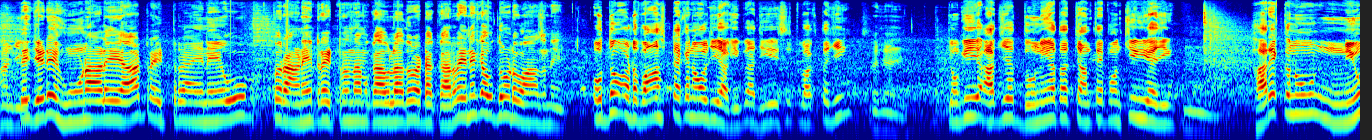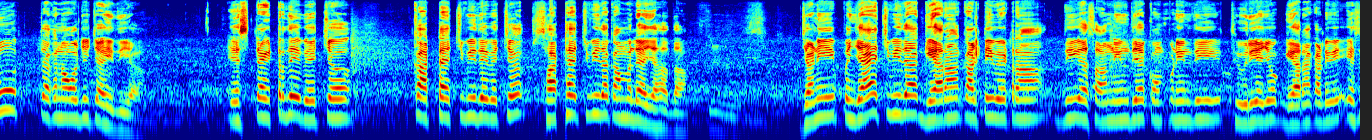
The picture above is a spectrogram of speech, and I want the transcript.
ਹਾਂਜੀ। ਤੇ ਜਿਹੜੇ ਹੁਣ ਵਾਲੇ ਆ ਟਰੈਕਟਰ ਆਏ ਨੇ ਉਹ ਪੁਰਾਣੇ ਟਰੈਕਟਰਾਂ ਦਾ ਮੁਕਾਬਲਾ ਤੁਹਾਡਾ ਕਰ ਰਹੇ ਨੇ ਕਿ ਉਦੋਂ ਐਡਵਾਂਸ ਨੇ? ਉਦੋਂ ਐਡਵਾਂਸ ਟੈਕਨੋਲੋਜੀ ਆ ਗਈ ਭਾਜੀ ਇਸ ਵਕਤ ਜੀ। ਅੱਛਾ ਜੀ। ਕਿਉਂਕਿ ਅੱਜ ਦੁਨੀਆ ਤਾਂ ਚੰਦ ਤੇ ਪਹੁੰਚੀ ਹੋਈ ਆ ਜੀ। ਹਰ ਇੱਕ ਨੂੰ ਨਿਊ ਟੈਕਨੋਲੋਜੀ ਚਾਹੀਦੀ ਆ। ਇਸ ਟਰੈਕਟਰ ਦੇ ਵਿੱਚ ਘੱਟ ਐਚਪੀ ਦੇ ਵਿੱਚ 60 ਐਚਪੀ ਦਾ ਕੰਮ ਲਿਆ ਜਾ ਸਕਦਾ। ਜਾਣੀ 50 ਐਚਪੀ ਦਾ 11 ਕਲਟੀਵੇਟਰਾਂ ਦੀ ਆਸਾਨੀ ਹੁੰਦੀ ਹੈ ਕੰਪਨੀ ਦੀ ਥਿਊਰੀ ਹੈ ਜੋ 11 ਕਲਟੀਵੇਟਰ ਇਸ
